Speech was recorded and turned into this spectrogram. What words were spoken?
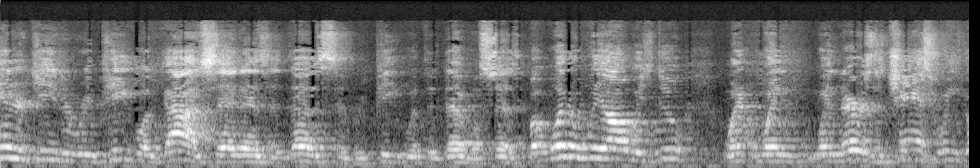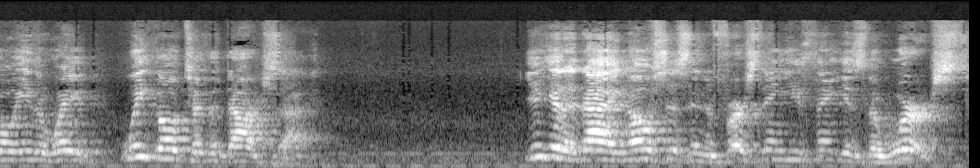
energy to repeat what God said as it does to repeat what the devil says. But what do we always do when, when, when there's a chance we can go either way? We go to the dark side. You get a diagnosis, and the first thing you think is the worst.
